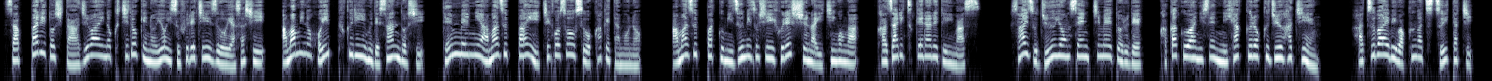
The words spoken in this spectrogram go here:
さっぱりとした味わいの口どけの良いスフレチーズを優しい甘みのホイップクリームでサンドし、天面に甘酸っぱいイチゴソースをかけたもの。甘酸っぱくみずみずしいフレッシュなイチゴが飾り付けられています。サイズ14センチメートルで価格は2268円。発売日は9月1日。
